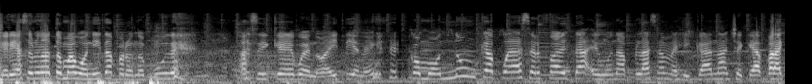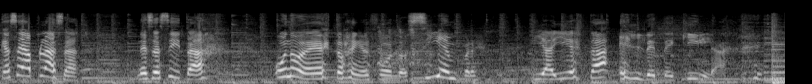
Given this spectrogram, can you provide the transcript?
Quería hacer una toma bonita, pero no pude. Así que bueno, ahí tienen. Como nunca puede hacer falta en una plaza mexicana, chequea. Para que sea plaza, necesita uno de estos en el fondo, siempre. Y ahí está el de tequila.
